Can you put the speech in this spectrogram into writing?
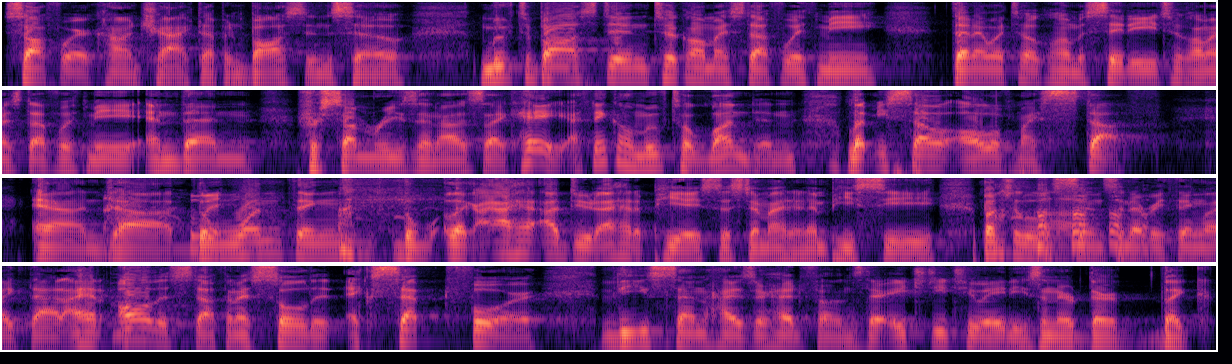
software contract up in Boston. So moved to Boston, took all my stuff with me. Then I went to Oklahoma City, took all my stuff with me, and then for some reason I was like, hey, I think I'll move to London. Let me sell all of my stuff. And uh, the one thing, the, like I, I, dude, I had a PA system, I had an MPC, a bunch of little synths and everything like that. I had all this stuff, and I sold it except for these Sennheiser headphones. They're HD 280s, and they're they're like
